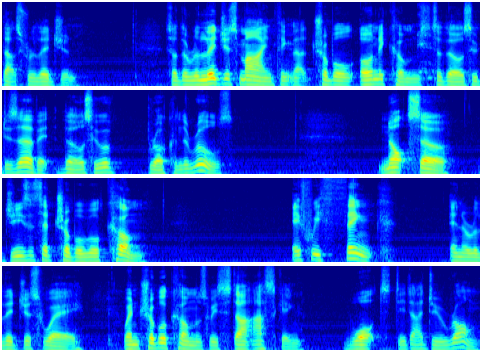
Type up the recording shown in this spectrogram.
that's religion. So the religious mind think that trouble only comes to those who deserve it, those who have broken the rules. Not so. Jesus said trouble will come. If we think in a religious way, when trouble comes, we start asking, What did I do wrong?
